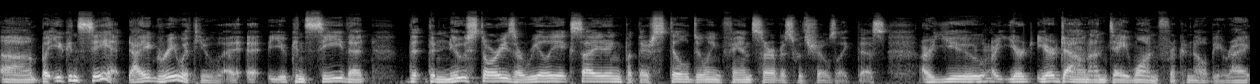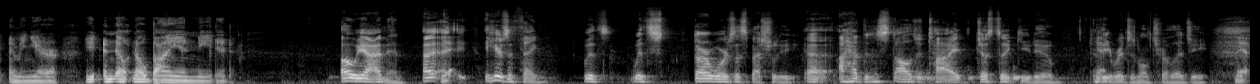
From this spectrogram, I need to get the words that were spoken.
Um, but you can see it. I agree with you. I, I, you can see that the, the new stories are really exciting, but they're still doing fan service with shows like this. Are you? Are, you're you're down on day one for Kenobi, right? I mean, you're you, no no buy-in needed. Oh yeah, I'm in. I, here's the thing with with Star Wars, especially. Uh, I had the nostalgia tied just like you do to the original trilogy. Yeah.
